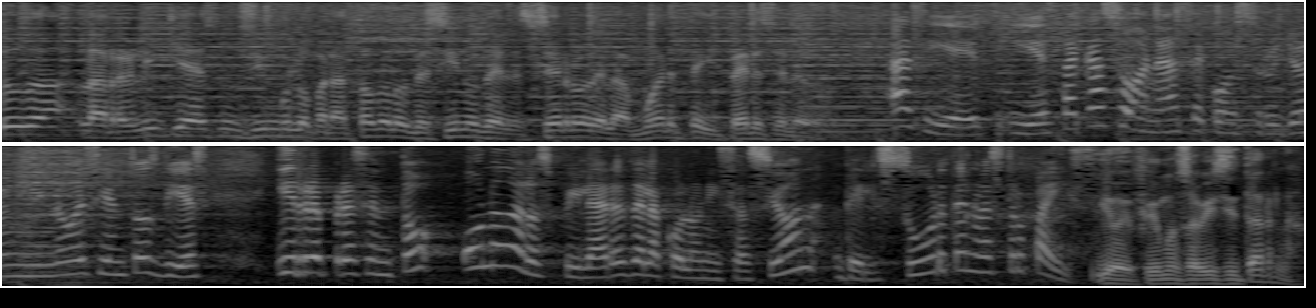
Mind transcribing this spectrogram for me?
duda, la reliquia es un símbolo para todos los vecinos del Cerro de la Muerte y Pérez Celedón. Así es, y esta casona se construyó en 1910 y representó uno de los pilares de la colonización del sur de nuestro país. Y hoy fuimos a visitarla.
